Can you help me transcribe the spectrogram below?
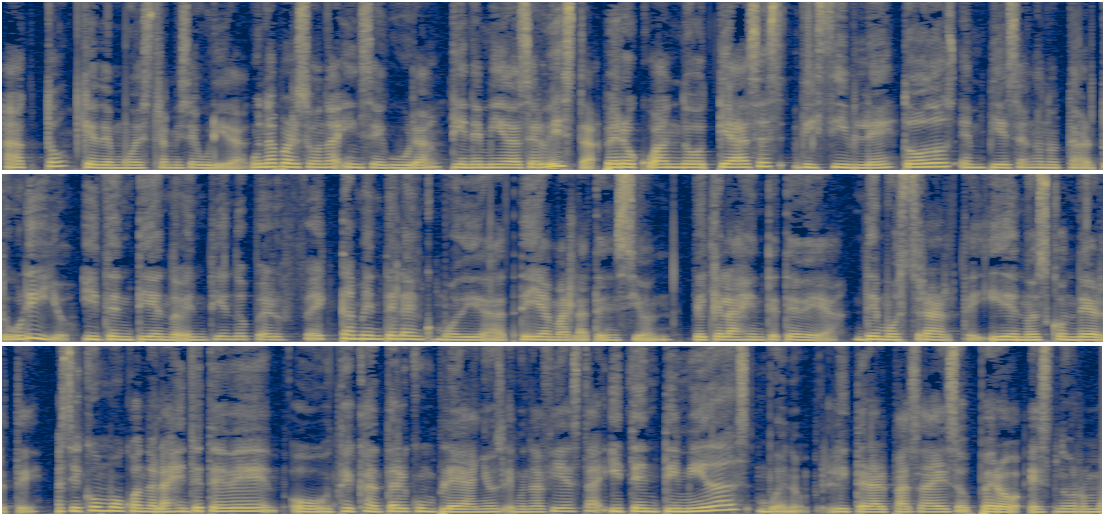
acto que demuestra mi seguridad. Una persona insegura tiene miedo a ser vista, pero cuando te haces visible, todos empiezan a notar tu brillo. Y te entiendo, entiendo perfectamente la incomodidad de llamar la atención, de que la gente te vea, de mostrarte y de no esconderte. Así como cuando la gente te ve o te canta el cumpleaños en una fiesta y te intimidas, bueno, literal pasa eso, pero es normal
